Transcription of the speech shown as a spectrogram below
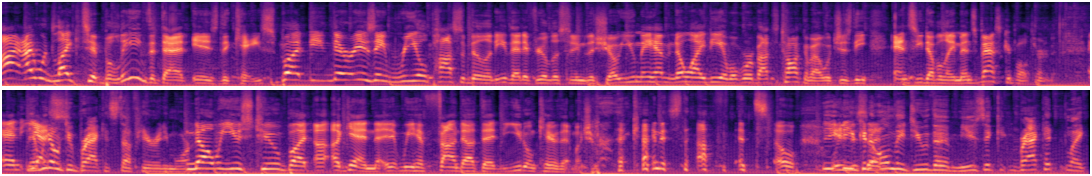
I, I would like to believe that that is the case, but there is a real possibility that if you're listening to the show, you may have no idea what we're about to talk about, which is the NCAA men's basketball tournament. And Yeah, yes, we don't do bracket stuff here anymore. No, we used to, but uh, again, we have found out that you don't care that much about that kind of stuff, and so you, we you can decided- only do the music bracket like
